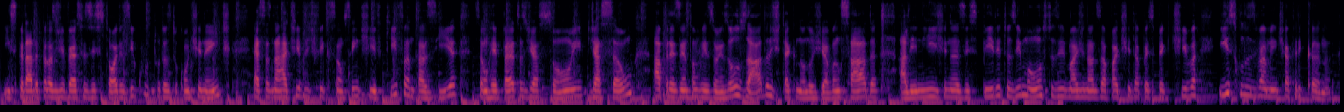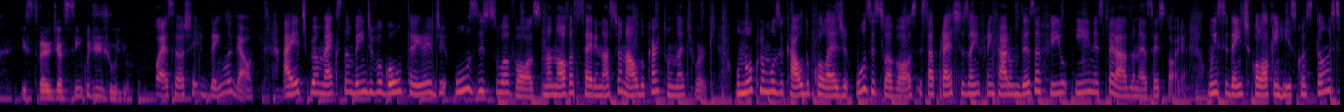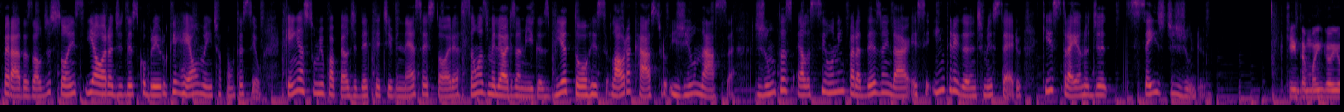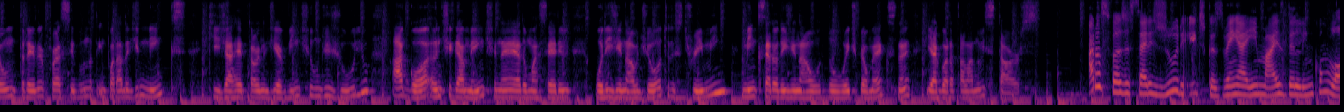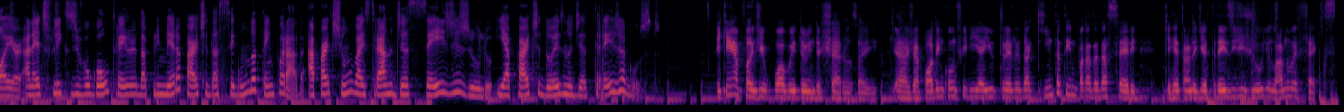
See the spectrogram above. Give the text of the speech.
Inspirada pelas diversas histórias e culturas do continente, essas narrativas de ficção científica e fantasia são repletas de, ação, de ação, apresentam visões ousadas de tecnologia avançada, alienígenas, espíritos e monstros imaginados a partir da perspectiva exclusivamente africana. Estreia dia 5 de julho. Essa eu achei bem legal. A HBO Max também divulgou o trailer de Use Sua Voz, uma nova série nacional do Cartoon Network. O núcleo musical do colégio Use Sua Voz está prestes a enfrentar um desafio inesperado nessa história. Um incidente coloca em risco as tão esperadas audições e a hora de descobrir o que realmente aconteceu. Quem assume o papel de detetive nessa história são as melhores amigas Bia Torres, Laura Castro e Gil Nassa. Juntas, elas se unem para desvendar esse intrigante mistério que estreia no dia 6 de julho. Quem também ganhou um trailer foi a segunda temporada de Minx, que já retorna dia 21 de julho. Agora, antigamente, né, era uma série original de outro streaming. Minx era original do HBO Max, né? E agora tá lá no Stars. Para os fãs de séries jurídicas, vem aí mais The Lincoln Lawyer. A Netflix divulgou o trailer da primeira parte da segunda temporada. A parte 1 vai estrear no dia 6 de julho e a parte 2 no dia 3 de agosto. E quem é fã de What We Do in the Shadows aí, é, já podem conferir aí o trailer da quinta temporada da série, que retorna dia 13 de julho lá no FX.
